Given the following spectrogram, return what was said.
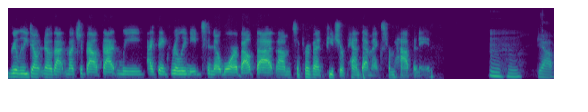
really don't know that much about that. And we, I think, really need to know more about that um, to prevent future pandemics from happening. Mm-hmm. Yeah.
